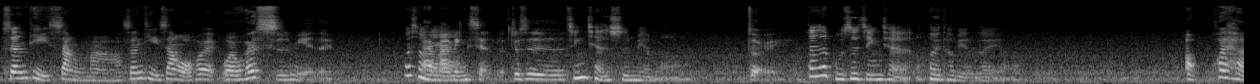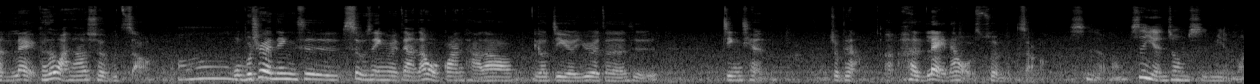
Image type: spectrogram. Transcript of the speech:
身体上嘛，身体上我会我会失眠哎、为什么？还蛮明显的，就是金钱失眠吗？对但是不是金钱会特别累哦？哦，会很累，可是晚上睡不着。哦，我不确定是是不是因为这样，但我观察到有几个月真的是金钱就不想呃很累，但我睡不着，是哦，是严重失眠吗？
